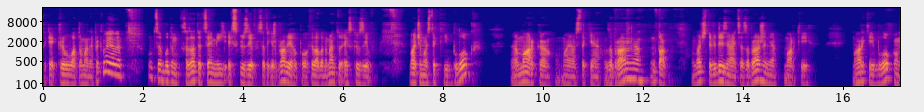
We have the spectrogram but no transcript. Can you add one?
таке кривувато мене приклеїли. Ну, Це будемо казати, це мій ексклюзив. Все-таки ж брав я його по філабонементу ексклюзив. Бачимо ось такий блок. Е, Марка має ось таке зображення. Ну так, бачите, відрізняється зображення марки, марки і блоку.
